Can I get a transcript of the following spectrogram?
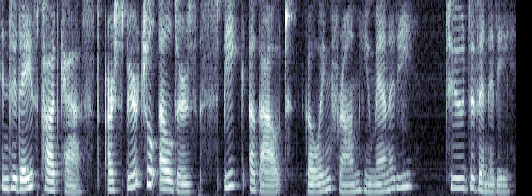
In today's podcast, our spiritual elders speak about going from humanity to divinity.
